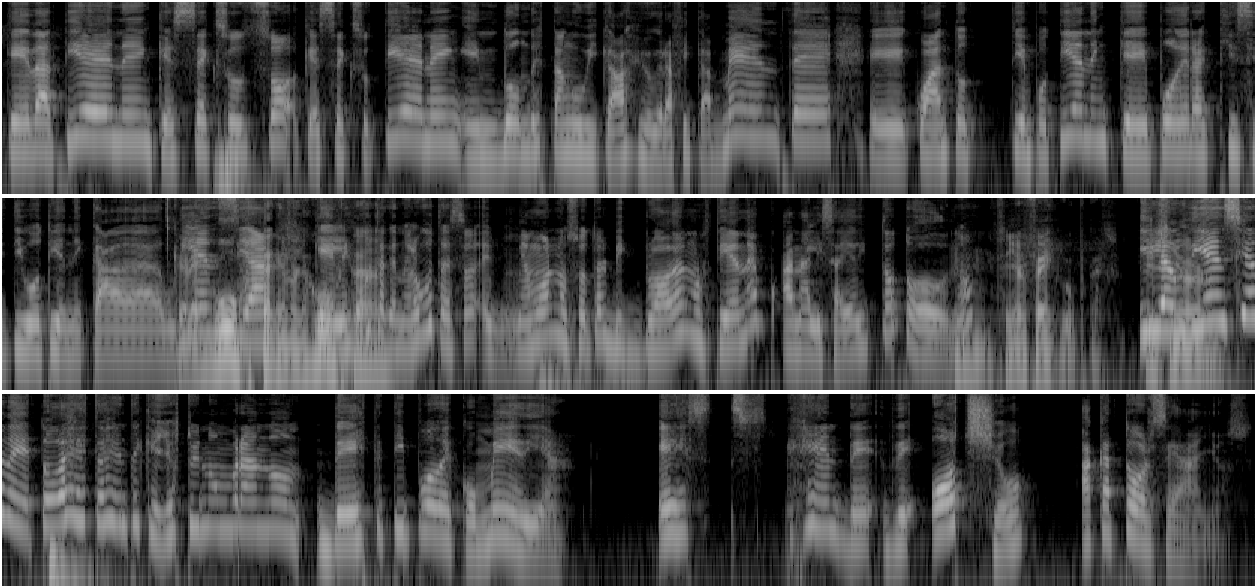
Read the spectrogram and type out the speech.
¿Qué edad tienen? ¿Qué sexo, so- qué sexo tienen? ¿En dónde están ubicados geográficamente? eh, ¿Cuánto tiempo tienen? ¿Qué poder adquisitivo tiene cada ¿Qué audiencia? les gusta, qué no les ¿Qué les gusta? gusta, qué no les gusta? Eso, eh, mi amor, nosotros el Big Brother nos tiene analizadito todo, ¿no? Señor Facebook, pues. Y la señor. audiencia de toda esta gente que yo estoy nombrando de este tipo de comedia es gente de 8 a 14 años.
